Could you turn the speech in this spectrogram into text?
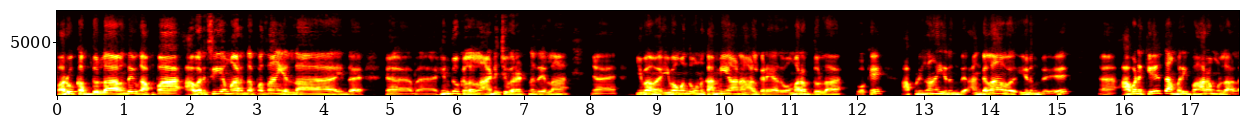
ஃபரூக் அப்துல்லா வந்து இவங்க அப்பா அவர் சிஎம் இருந்தப்பதான் எல்லா இந்த ஹிந்துக்கள் எல்லாம் அடிச்சு விரட்டினது எல்லாம் இவன் இவன் வந்து உனக்கு கம்மியான ஆள் கிடையாது ஒமர் அப்துல்லா. ஓகே? அப்படிலாம் இருந்து அங்கெல்லாம் இருந்து அவனுக்கு எதிர்த்த மாதிரி பாரமுல்லால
